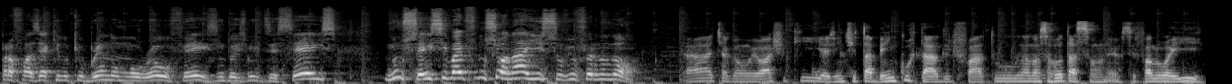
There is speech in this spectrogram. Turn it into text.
para fazer aquilo que o Brandon Monroe fez em 2016. Não sei se vai funcionar isso, viu, Fernandão? Ah, Tiagão, eu acho que a gente está bem encurtado, de fato, na nossa rotação, né? Você falou aí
